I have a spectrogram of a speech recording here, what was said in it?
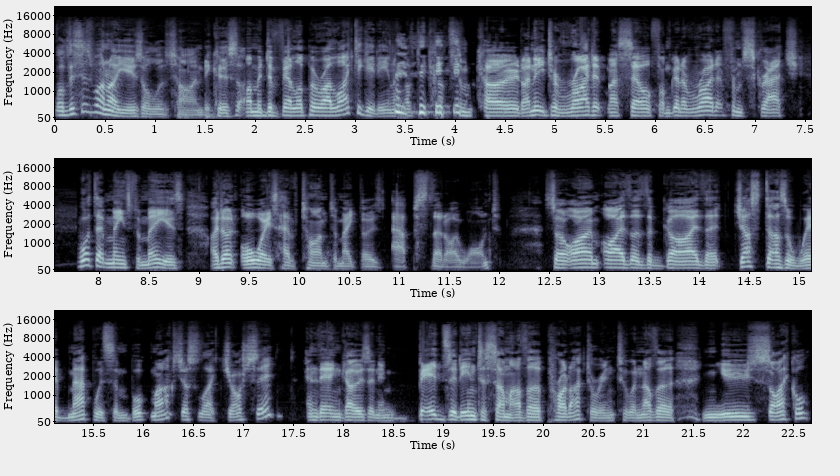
Well, this is one I use all the time because I'm a developer. I like to get in. I love to cut some code. I need to write it myself. I'm going to write it from scratch. What that means for me is I don't always have time to make those apps that I want. So I'm either the guy that just does a web map with some bookmarks, just like Josh said, and then goes and embeds it into some other product or into another news cycle.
